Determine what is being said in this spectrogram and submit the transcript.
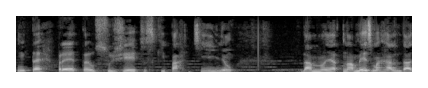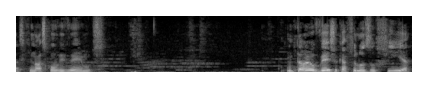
interpreta os sujeitos que partilham da, na mesma realidade que nós convivemos. Então eu vejo que a filosofia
